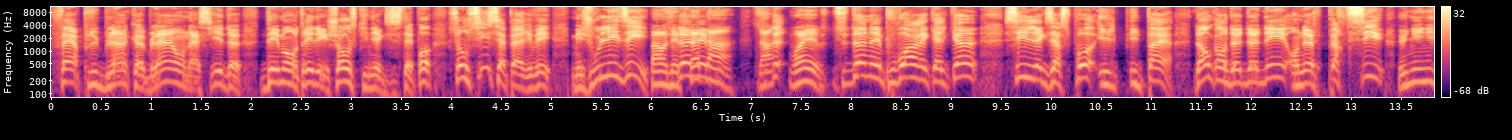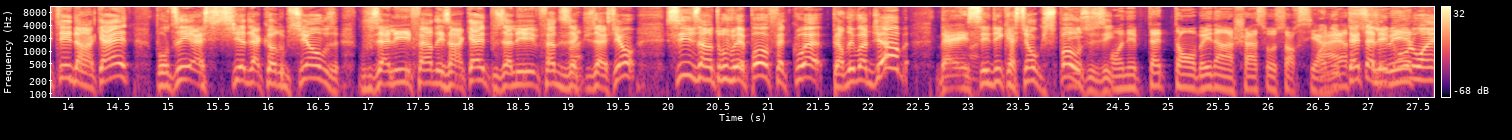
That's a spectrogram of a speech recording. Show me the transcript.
faire plus blanc que blanc, on a essayé de démontrer des choses qui n'existaient pas. Ça aussi, ça peut arriver. Mais je vous l'ai dit. Ben, on tu est donnes un- dans- tu dans- don- ouais. tu donnes un pouvoir à quelqu'un, s'il l'exerce pas, il, il perd. Donc, on a donné, on a parti une unité d'enquête pour dire s'il y a de la corruption, vous, vous allez faire des enquêtes, vous allez faire des accusations. Si vous en trouvez pas, faites quoi? Perdez votre job? Ben, c'est des questions qui se posent aussi. on est peut-être tombé dans la chasse aux sorcières. On est peut-être allé trop loin.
